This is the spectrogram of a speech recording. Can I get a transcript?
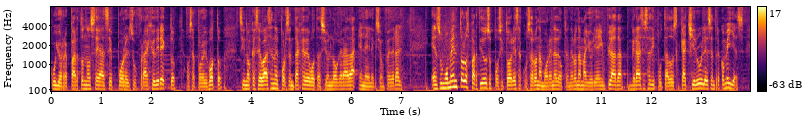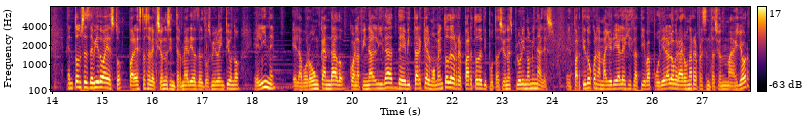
cuyo reparto no se hace por el sufragio directo, o sea, por el voto, sino que se basa en el porcentaje de votación lograda en la elección federal. En su momento, los partidos opositores acusaron a Morena de obtener una mayoría inflada gracias a diputados cachirules, entre comillas. Entonces, debido a esto, para estas elecciones intermedias del 2021, el INE elaboró un candado con la finalidad de evitar que al momento del reparto de diputaciones plurinominales, el partido con la mayoría legislativa pudiera lograr una representación mayor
